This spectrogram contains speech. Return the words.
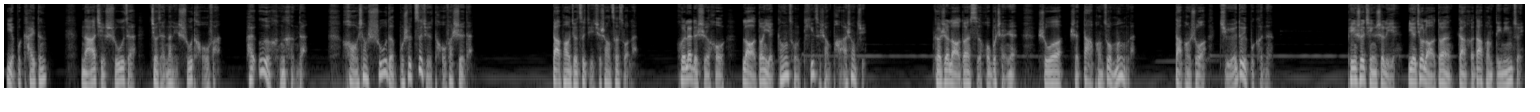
也不开灯，拿起梳子就在那里梳头发，还恶狠狠的，好像梳的不是自己的头发似的。大胖就自己去上厕所了。回来的时候，老段也刚从梯子上爬上去，可是老段死活不承认，说是大胖做梦了。大胖说绝对不可能。平时寝室里也就老段敢和大胖顶顶嘴，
